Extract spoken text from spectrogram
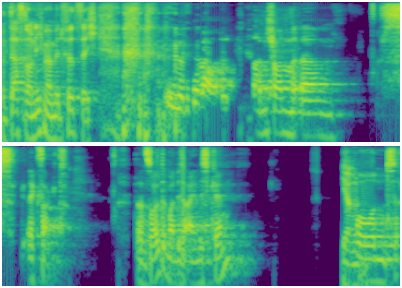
Und das noch nicht mal mit 40. genau, das ist dann schon ähm, exakt. Dann sollte man dich eigentlich kennen. Ja, und, und äh, äh,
